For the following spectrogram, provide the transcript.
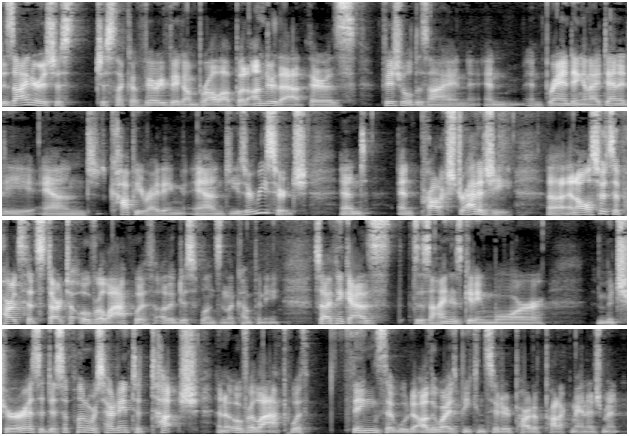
designer is just just like a very big umbrella, but under that there's visual design and and branding and identity and copywriting and user research and and product strategy uh, and all sorts of parts that start to overlap with other disciplines in the company. So I think as design is getting more mature as a discipline, we're starting to touch and overlap with things that would otherwise be considered part of product management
